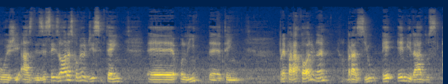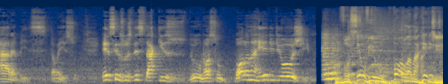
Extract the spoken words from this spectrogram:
Hoje às 16 horas, como eu disse, tem, é, Olim, é, tem preparatório, né? Brasil e Emirados Árabes. Então é isso. Esses os destaques do nosso Bola na Rede de hoje. Você ouviu Bola na Rede.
